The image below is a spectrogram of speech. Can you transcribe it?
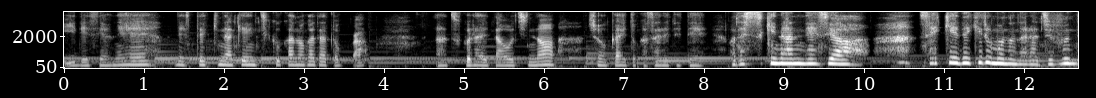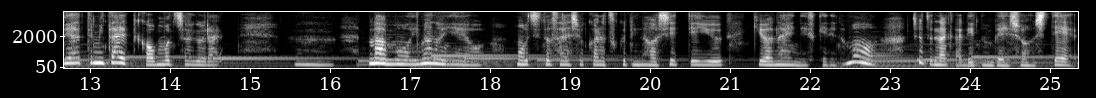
いいですよね。で、素敵な建築家の方とか、あ作られたお家の紹介とかされてて、私好きなんですよ。設計できるものなら自分でやってみたいとか思っちゃうぐらい。うん、まあもう今の家をもう一度最初から作り直しっていう気はないんですけれどもちょっとなんかリノベーションして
